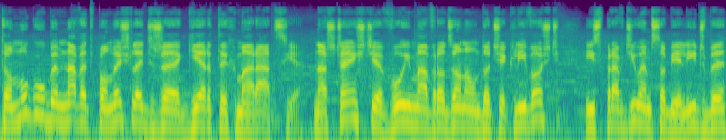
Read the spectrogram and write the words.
to mógłbym nawet pomyśleć, że Giertych ma rację. Na szczęście wuj ma wrodzoną dociekliwość i sprawdziłem sobie liczby,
